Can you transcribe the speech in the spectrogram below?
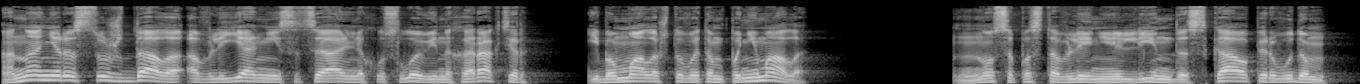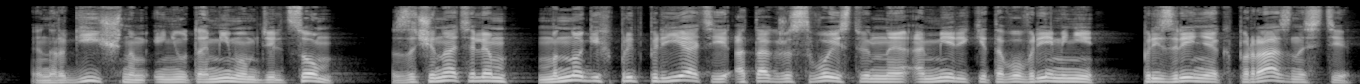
Она не рассуждала о влиянии социальных условий на характер, ибо мало что в этом понимала. Но сопоставление Линда с Каупервудом, энергичным и неутомимым дельцом, зачинателем многих предприятий, а также свойственное Америке того времени презрение к праздности,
